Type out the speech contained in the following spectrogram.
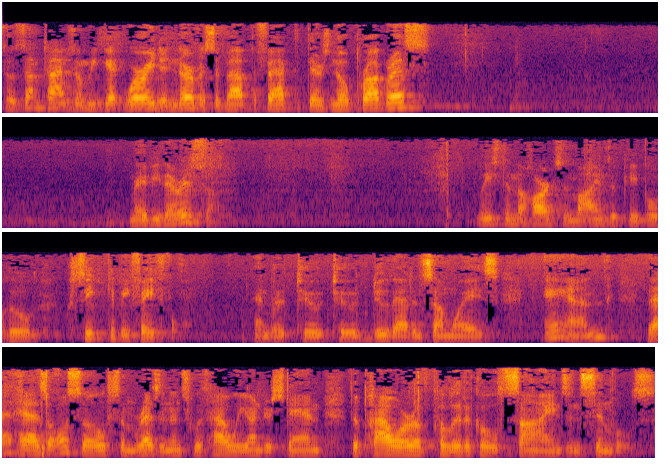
So sometimes when we get worried and nervous about the fact that there's no progress, maybe there is some. At least in the hearts and minds of people who seek to be faithful and to, to, to do that in some ways. And that has also some resonance with how we understand the power of political signs and symbols,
